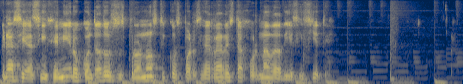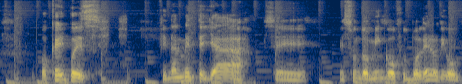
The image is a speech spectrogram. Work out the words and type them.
Gracias, ingeniero. Contador, sus pronósticos para cerrar esta jornada 17. Ok, pues finalmente ya se, es un domingo futbolero. Digo,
